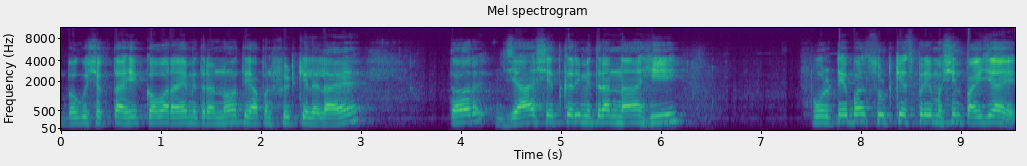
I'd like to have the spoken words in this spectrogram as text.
बघू शकता हे कवर आहे मित्रांनो ते आपण फिट केलेलं आहे. तर ज्या शेतकरी मित्रांना ही पोर्टेबल सुटकेस स्प्रे मशीन पाहिजे आहे.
